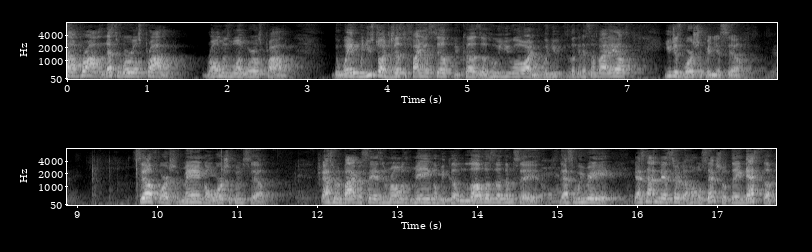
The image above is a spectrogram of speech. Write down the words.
our problem. That's the world's problem. Romans 1, world's problem. The way when you start justifying yourself because of who you are and when you looking at somebody else, you just worshiping yourself. Right. Self-worship. Man gonna worship himself. That's what the Bible says in Romans. Men gonna become lovers of themselves. That's what we read. That's not necessarily the homosexual thing. That's the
